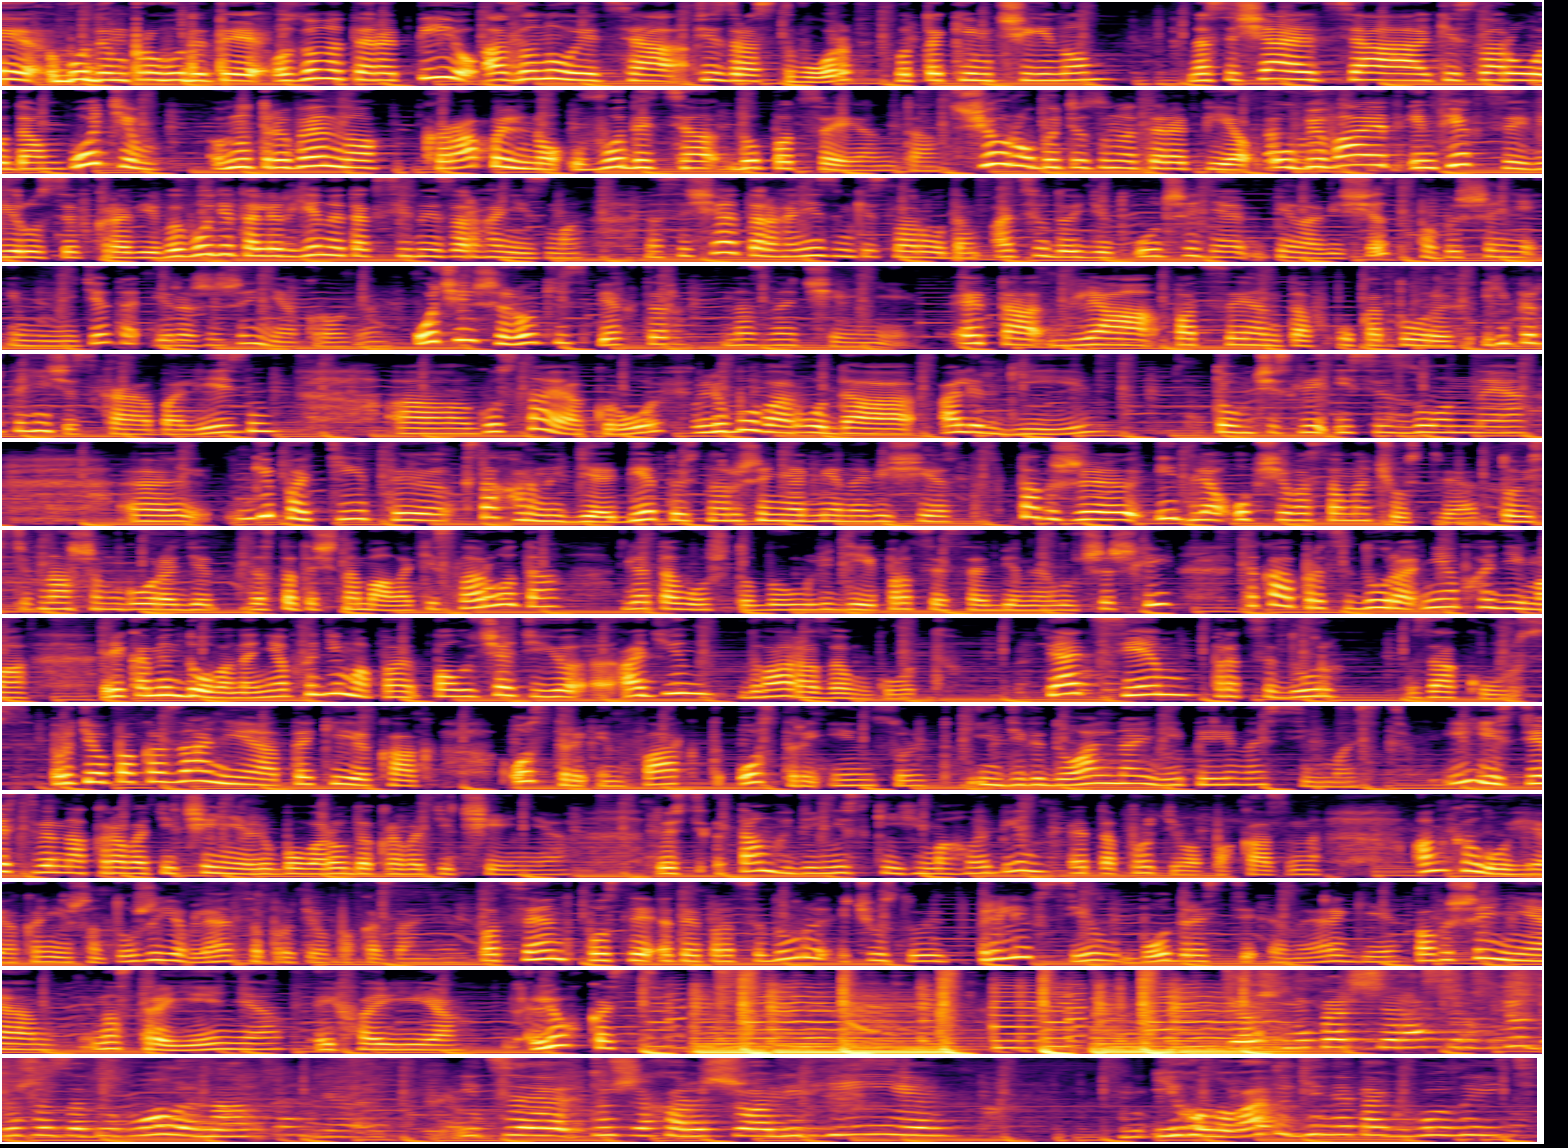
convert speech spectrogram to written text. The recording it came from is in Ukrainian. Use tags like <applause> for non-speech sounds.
ми будемо проводити озонотерапію. Озонується фізраствор от таким чином, насичається кислородом. Потім внутривенно крапельно вводиться до пацієнта. Що робить озонотерапія? Убиває інфекції, віруси в крові, виводить алергени, токсини з організму, насыщает организм кислородом. Отсюда идет улучшение обмена веществ, повышение иммунитета и разжижение крови. Очень широкий спектр назначений. Это для пациентов, у которых гипертоническая болезнь, а, густая кровь, любого рода аллергии, в том числе и сезонные, э, гепатиты, сахарный диабет, то есть нарушение обмена веществ. Также и для общего самочувствия. То есть в нашем городе достаточно мало кислорода. Для того, чтобы у людей процессы обмена лучше шли, такая процедура необходима, рекомендована, необходимо по- получать ее один-два раза в год. 5-7 процедур за курс. Противопоказания такие как острый инфаркт, острый инсульт, индивидуальная непереносимость и, естественно, кровотечение, любого рода кровотечения. То есть там, где низкий гемоглобин, это противопоказано. Онкология, конечно, тоже является противопоказанием. Пациент после этой процедуры чувствует прилив сил, бодрости, энергии, повышение настроения, эйфория, легкость. Я вже не перший раз роблю, дуже задоволена. І це дуже хорошо алергії, і голова тоді не так болить.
